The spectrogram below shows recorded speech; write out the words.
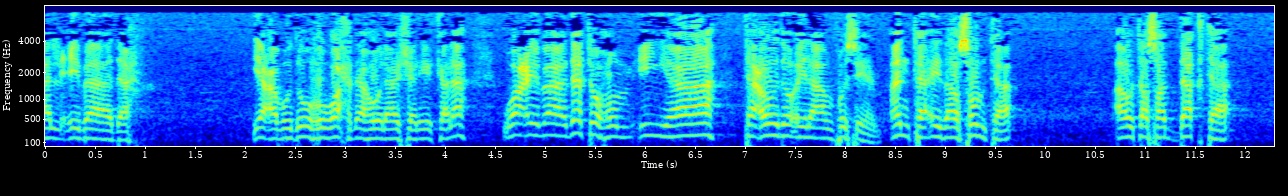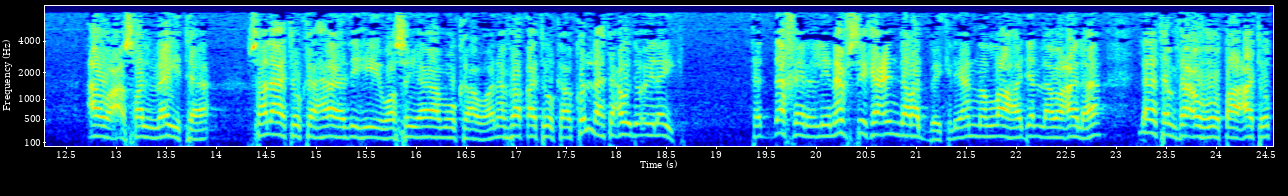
العبادة. يعبدوه وحده لا شريك له وعبادتهم إياه تعود إلى أنفسهم. أنت إذا صمت أو تصدقت أو صليت صلاتك هذه وصيامك ونفقتك كلها تعود إليك. تدخر لنفسك عند ربك لأن الله جل وعلا لا تنفعه طاعتك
